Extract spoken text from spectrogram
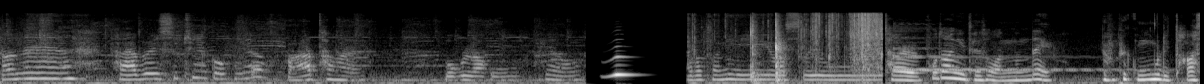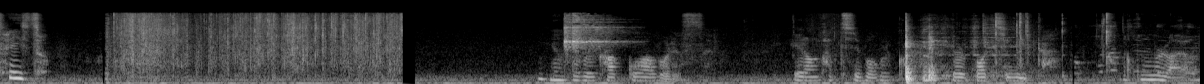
저는 밥을 시킬 거고요. 마라탕을 먹으려고 해요. 마라탕이 왔어요. 잘 포장이 돼서 왔는데 옆에 국물이 다 새 있어. 이 녀석을 갖고 와버렸어요. 얘랑 같이 먹을 거야. 열 뻗치니까. 나 콧물 나요.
